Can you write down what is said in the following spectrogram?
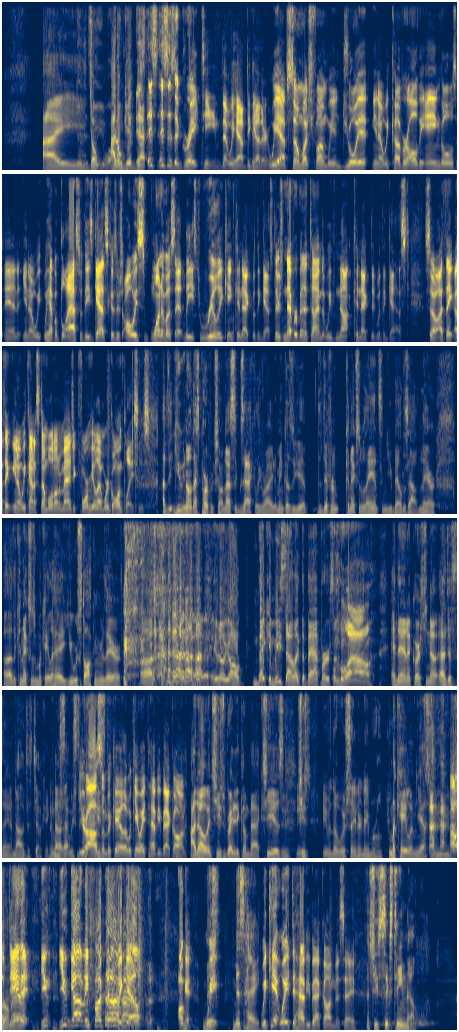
I it's who you don't. I don't give that. this this is a great team that we have together. We have so much fun. We enjoy it. You know, we cover all the angles, and you know, we, we have a blast with these guests because there's always one of us at least really can connect with a guest. There's never been a time that we've not connected with a guest. So I think I think you know we kind of stumbled on a magic formula, and we're going places. I think you know that's perfect, Sean. That's exactly right. I mean, because you have the different connections with Ants, and you bailed us out in there. Uh, the connections with Michaela. Hey, you were stalking her there. Uh, even though you're all making me sound like the bad person. Wow, And then, of course, you know, I'm just saying. No, I'm just joking. No, that- you're awesome, Michaela. We can't wait to have you back on. I know, and she's ready to come back. She is. She's Even though we're saying her name wrong. Michaelan. Yes. You, you Oh damn dumbass. it! You you got me fucked up, Miguel. Okay, Miss, we Miss Hay, we can't wait to have you back on, Miss Hay. and she's 16 now.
